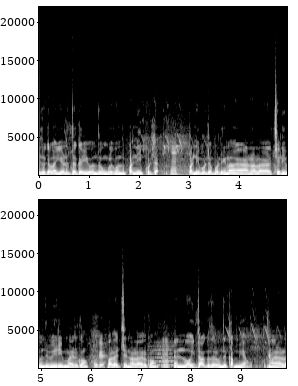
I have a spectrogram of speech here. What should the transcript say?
இதுக்கெல்லாம் எடுத்த கை வந்து உங்களுக்கு வந்து பன்னி புட்டை. பன்னி புட்டை போட்டிங்கன்னா நல்லா செடி வந்து வீரியமாக இருக்கும். வளர்ச்சி நல்லா இருக்கும். நோய் தாக்குதல் வந்து கம்மியாகும். அதனால்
